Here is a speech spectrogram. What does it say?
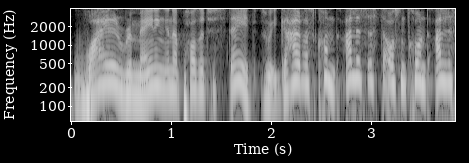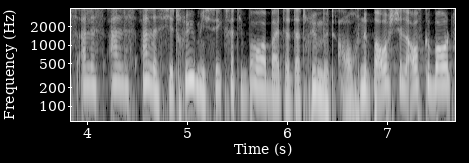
While remaining in a positive state. So egal was kommt, alles ist aus dem Grund, alles, alles, alles, alles. Hier drüben, ich sehe gerade die Bauarbeiter, da drüben wird auch eine Baustelle aufgebaut.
